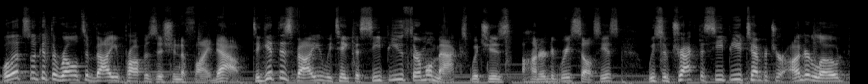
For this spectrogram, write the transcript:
Well, let's look at the relative value proposition to find out. To get this value, we take the CPU thermal max, which is 100 degrees Celsius, we subtract the CPU temperature under load,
